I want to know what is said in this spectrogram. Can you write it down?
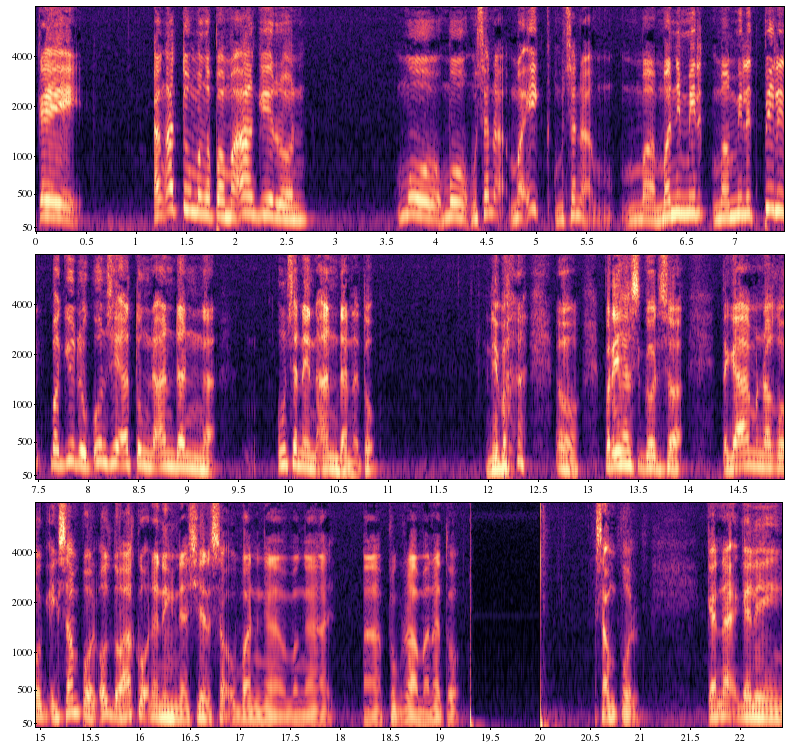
kay ang atong mga pamaagi ron mo mo mo sana maik mo sana ma, manimilit mamilit-pilit pagyud og unsay atong naandan nga unsa na naandan na to. Di ba? Oh, parehas God sa tagaan mo na ako example although ako na ning na-share sa uban nga mga ah, programa na to. Example. Kana galing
